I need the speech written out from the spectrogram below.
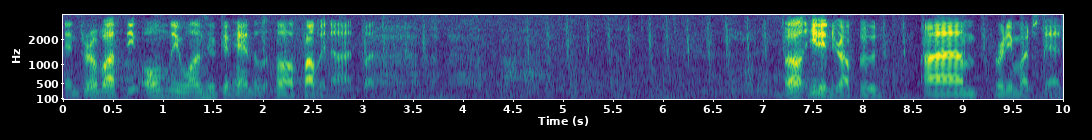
And Drobot's the only one who can handle it. Well, probably not, but... Well, he didn't drop food. I'm pretty much dead.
